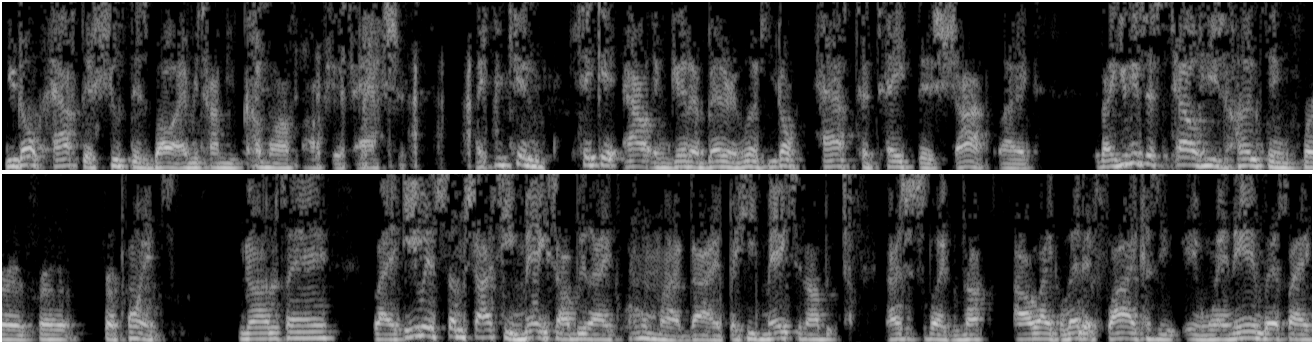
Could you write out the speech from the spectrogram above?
you don't have to shoot this ball every time you come off off this action. Like you can kick it out and get a better look. You don't have to take this shot. Like like you can just tell he's hunting for for for points. You know what I'm saying? Like even some shots he makes, I'll be like, oh my god, but he makes it. I'll be I just like not, I'll like let it fly because he it went in, but it's like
